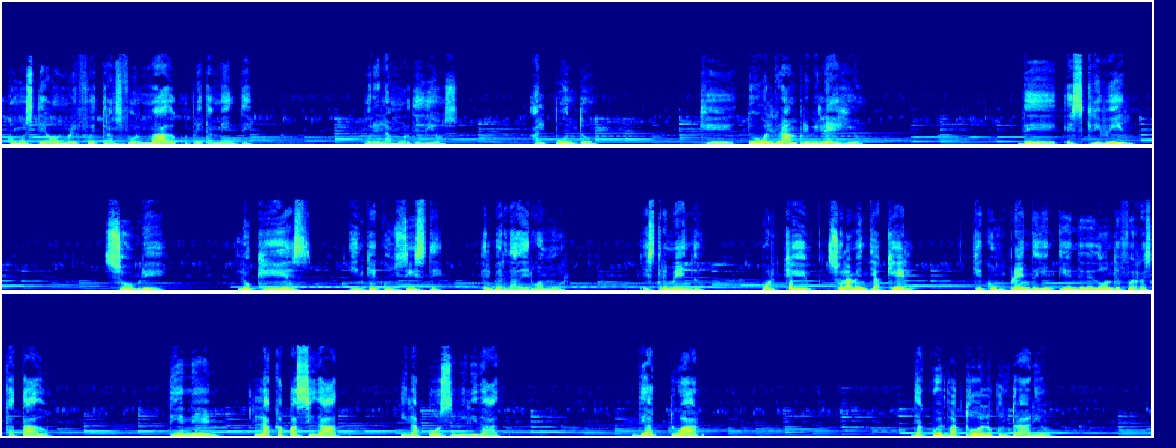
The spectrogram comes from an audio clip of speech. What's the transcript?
cómo este hombre fue transformado completamente por el amor de Dios, al punto que tuvo el gran privilegio de escribir sobre lo que es y en qué consiste el verdadero amor. Es tremendo porque solamente aquel que comprende y entiende de dónde fue rescatado tiene la capacidad y la posibilidad de actuar de acuerdo a todo lo contrario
